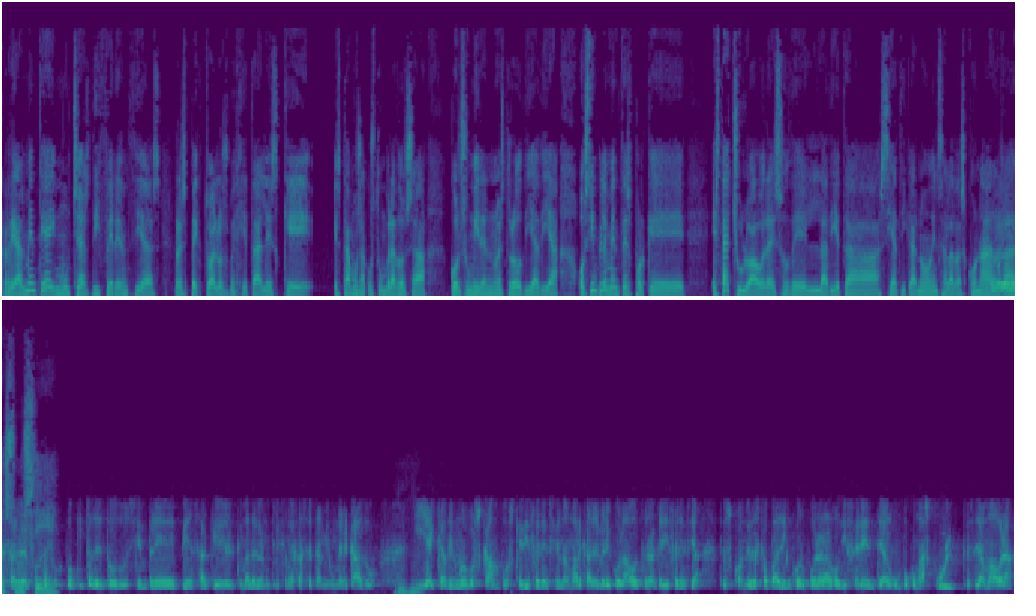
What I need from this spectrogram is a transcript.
¿realmente hay muchas diferencias respecto a los vegetales que estamos acostumbrados a consumir en nuestro día a día o simplemente es porque está chulo ahora eso de la dieta asiática, ¿no? Ensaladas con algas, pues, sushi siempre piensa que el tema de la nutrición deja ser también un mercado y hay que abrir nuevos campos. ¿Qué diferencia una marca de Breco con la otra? ¿Qué diferencia? Entonces, cuando eres capaz de incorporar algo diferente, algo un poco más cool, que se llama ahora,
